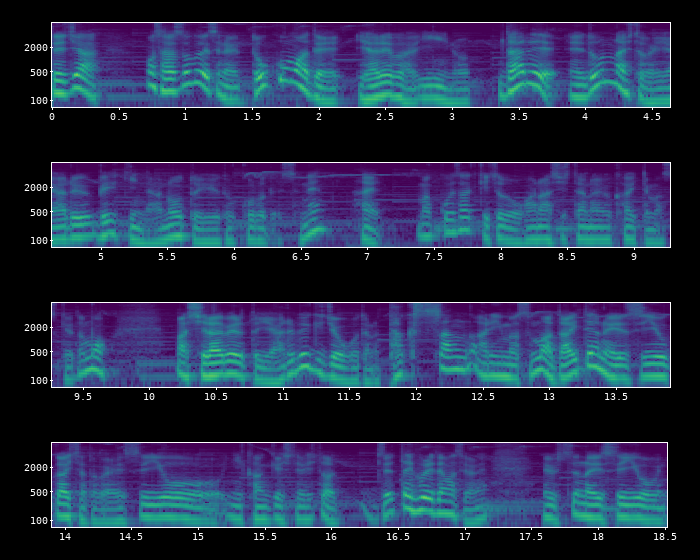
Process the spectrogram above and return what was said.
で、じゃあ、もう早速ですね、どこまでやればいいの？誰、どんな人がやるべきなのというところですね。はい。まあ、これさっきちょっとお話しした内容書いてますけども、まあ、調べるとやるべき情報というのはたくさんあります。まあ、大体の SEO 会社とか SEO に関係している人は絶対触れてますよね。普通の SEO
